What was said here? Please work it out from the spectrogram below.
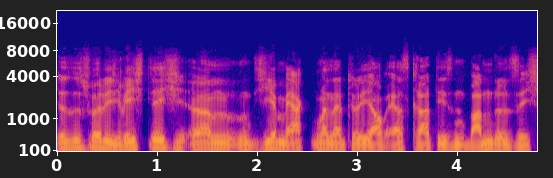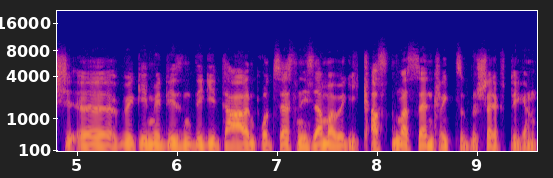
Das ist völlig richtig. Ähm, und hier merkt man natürlich auch erst gerade diesen Wandel, sich äh, wirklich mit diesen digitalen Prozessen, ich sag mal wirklich customer-centric zu beschäftigen.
